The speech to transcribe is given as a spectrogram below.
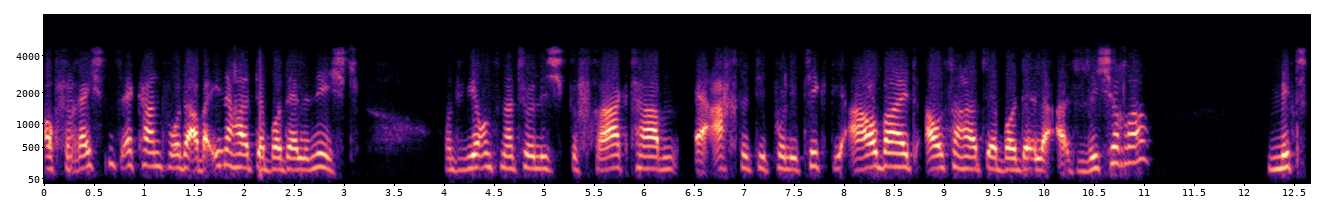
auch für rechtens erkannt wurde, aber innerhalb der Bordelle nicht. Und wir uns natürlich gefragt haben, erachtet die Politik die Arbeit außerhalb der Bordelle als sicherer mit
